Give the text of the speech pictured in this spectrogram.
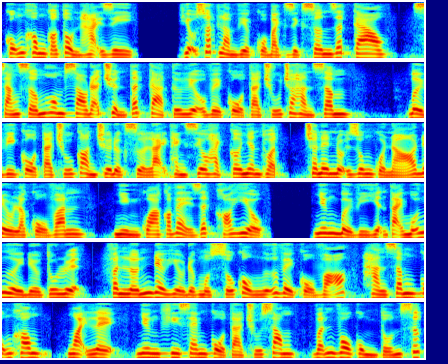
cũng không có tổn hại gì. Hiệu suất làm việc của Bạch Dịch Sơn rất cao, sáng sớm hôm sau đã chuyển tất cả tư liệu về cổ tà chú cho Hàn Sâm. Bởi vì cổ tà chú còn chưa được sửa lại thành siêu hạch cơ nhân thuật, cho nên nội dung của nó đều là cổ văn, nhìn qua có vẻ rất khó hiểu. Nhưng bởi vì hiện tại mỗi người đều tu luyện, phần lớn đều hiểu được một số cổ ngữ về cổ võ, Hàn Sâm cũng không, ngoại lệ, nhưng khi xem cổ tà chú xong, vẫn vô cùng tốn sức.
